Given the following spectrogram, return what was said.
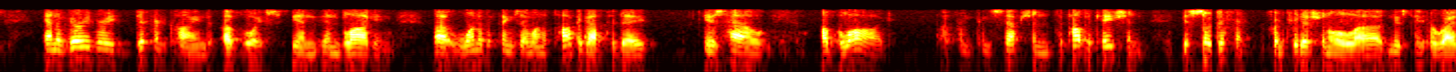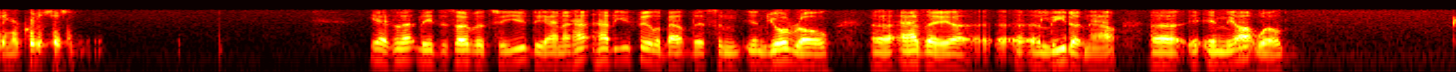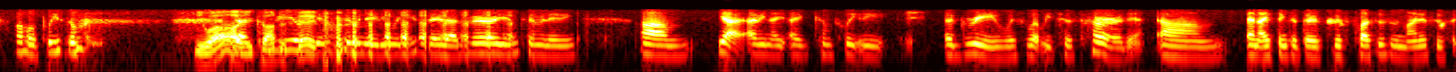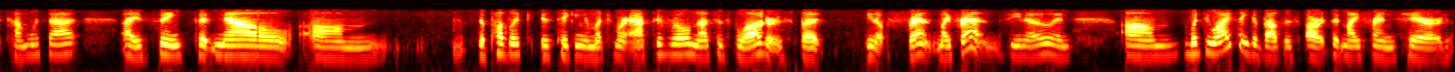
and a very, very different kind of voice in, in blogging. Uh, one of the things I want to talk about today is how a blog uh, from conception to publication is so different from traditional uh, newspaper writing or criticism. Yes, and that leads us over to you, Deanna. How, how do you feel about this and in your role uh, as a, uh, a, leader now uh, in the art world? Oh, please don't. You are. That's you can't really escape. intimidating when you say that. Very intimidating. Um, yeah, I mean, I, I completely agree with what we just heard, um, and I think that there's there's pluses and minuses that come with that. I think that now um, the public is taking a much more active role, not just bloggers, but you know, friend, my friends, you know, and um, what do I think about this art that my friend shared?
